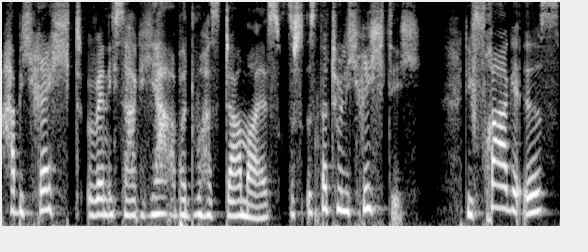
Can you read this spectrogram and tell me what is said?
habe ich recht, wenn ich sage, ja, aber du hast damals. Das ist natürlich richtig. Die Frage ist,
